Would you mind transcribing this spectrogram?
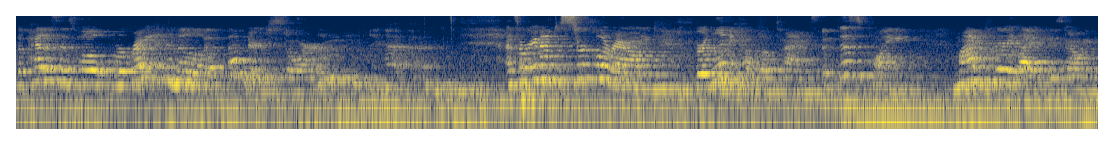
the pilot says, Well, we're right in the middle of a thunderstorm. And so we're going to have to circle around Berlin a couple of times. At this point, my prayer life is going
